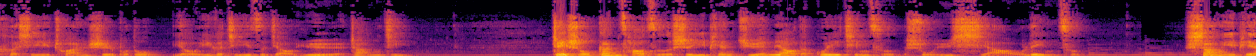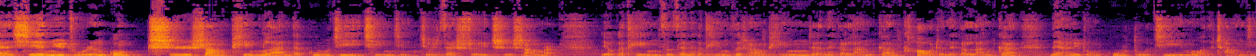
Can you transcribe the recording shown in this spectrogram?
可惜传世不多。有一个集子叫《乐章集》。这首《甘草子》是一篇绝妙的归情词，属于小令词。上一片写女主人公池上凭栏的孤寂情景，就是在水池上面有个亭子，在那个亭子上凭着那个栏杆，靠着那个栏杆，那样一种孤独寂寞的场景。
